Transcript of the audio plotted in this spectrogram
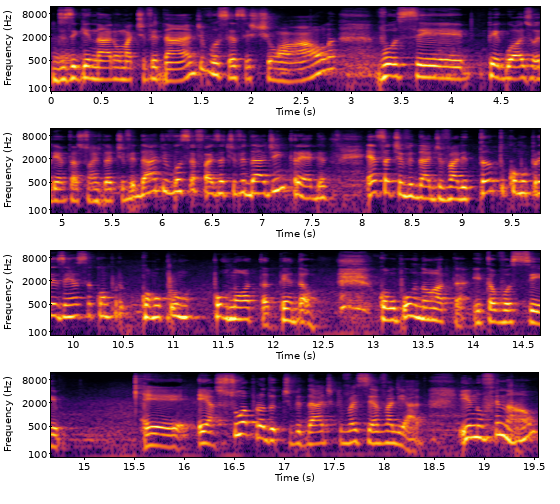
designaram uma atividade, você assistiu a aula, você pegou as orientações da atividade e você faz a atividade e entrega. Essa atividade vale tanto como presença como, como por, por nota, perdão, como por nota. Então você é, é, a sua produtividade que vai ser avaliada. E no final,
